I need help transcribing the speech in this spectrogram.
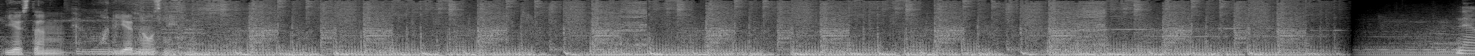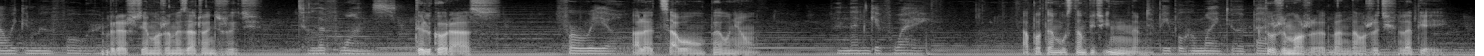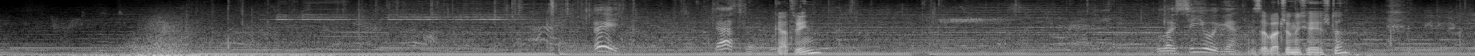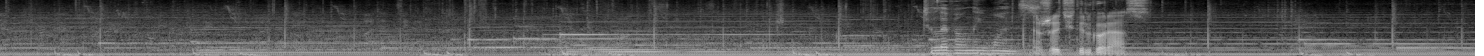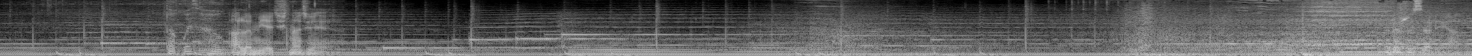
Jestem jedną z nich. Wreszcie możemy zacząć żyć. Tylko raz, ale całą pełnią. And then give way A potem ustąpić innym, to people who might do it better. którzy może będą żyć lepiej. Hey, Catherine, Katrin, will I see you again? zobaczymy się jeszcze? To live only once Żyć tylko raz, but with hope. ale mieć nadzieję. Reżyseria.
